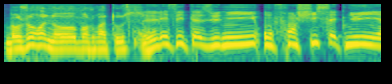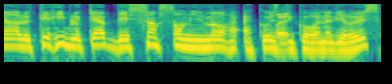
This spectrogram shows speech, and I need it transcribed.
Bonjour Renaud, bonjour à tous. Les États-Unis ont franchi cette nuit hein, le terrible cap des 500 000 morts à cause du coronavirus.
